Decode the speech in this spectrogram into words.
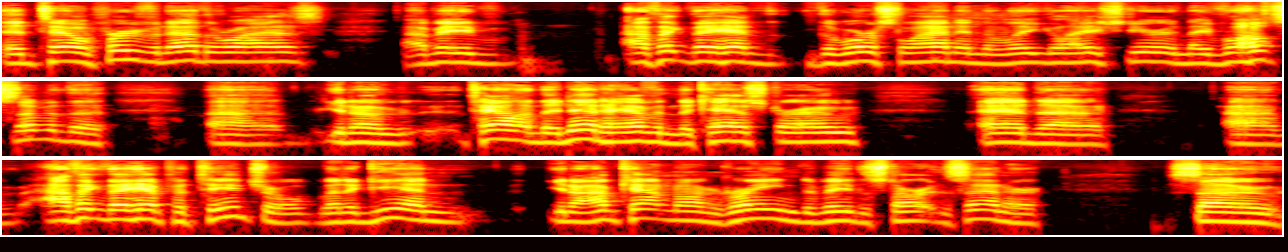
until proven otherwise. I mean, I think they had the worst line in the league last year, and they've lost some of the uh, you know talent they did have in the Castro, and uh, um, I think they have potential. But again, you know, I'm counting on Green to be the starting center. So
